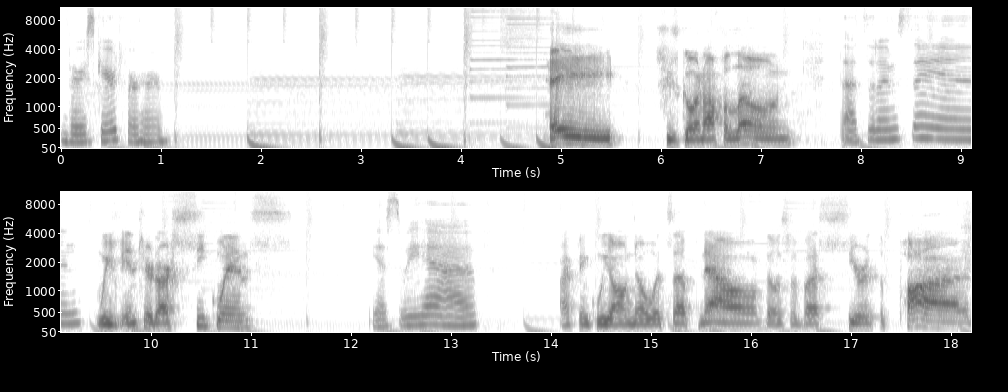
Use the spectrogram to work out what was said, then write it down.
I'm very scared for her. Hey, she's going off alone. That's what I'm saying. We've entered our sequence. Yes, we have. I think we all know what's up now. Those of us here at the pod.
